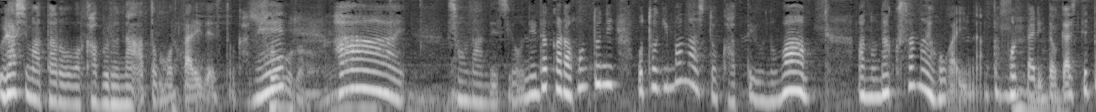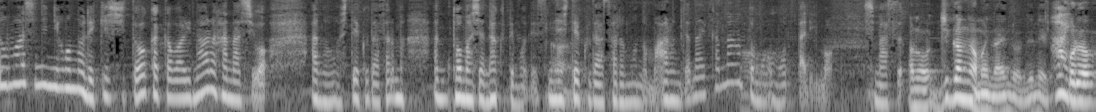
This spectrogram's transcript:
浦島太郎はかぶるなと思ったりですとかね。ねはい。そうなんですよね。だから本当におとぎ話とかっていうのはあのなくさない方がいいなと思ったりとかして、遠回しに日本の歴史と関わりのある話をあのしてくださる、まあ、あの遠回しじゃなくてもですね、はい、してくださるものもあるんじゃないかなとも思ったりもします。あの時間があまりないのでね、はい、これは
